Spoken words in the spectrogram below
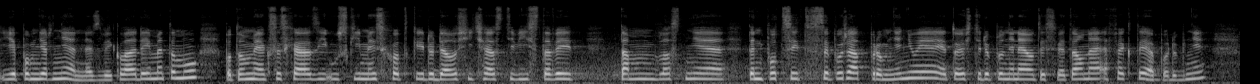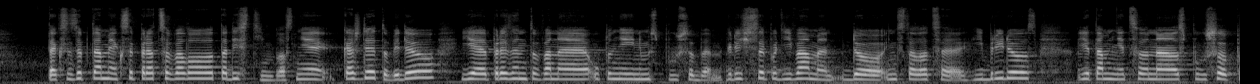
je poměrně nezvyklé, dejme tomu. Potom, jak se schází úzkými schodky do další části výstavy, tam vlastně ten pocit se pořád proměňuje, je to ještě doplněné o ty světelné efekty a podobně. Tak se zeptám, jak se pracovalo tady s tím. Vlastně každé to video je prezentované úplně jiným způsobem. Když se podíváme do instalace Hybridos, je tam něco na způsob,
